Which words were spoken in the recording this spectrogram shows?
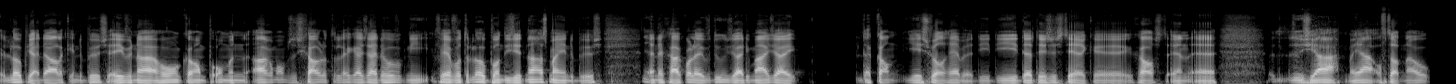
loop jij dadelijk in de bus even naar Horenkamp om een arm om zijn schouder te leggen? Hij zei, daar hoef ik niet ver voor te lopen, want die zit naast mij in de bus. Ja. En dat ga ik wel even doen, zei hij. Maar hij zei, dat kan Jis wel hebben. Die, die, dat is een sterke gast. En, dus ja, maar ja, of dat nou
